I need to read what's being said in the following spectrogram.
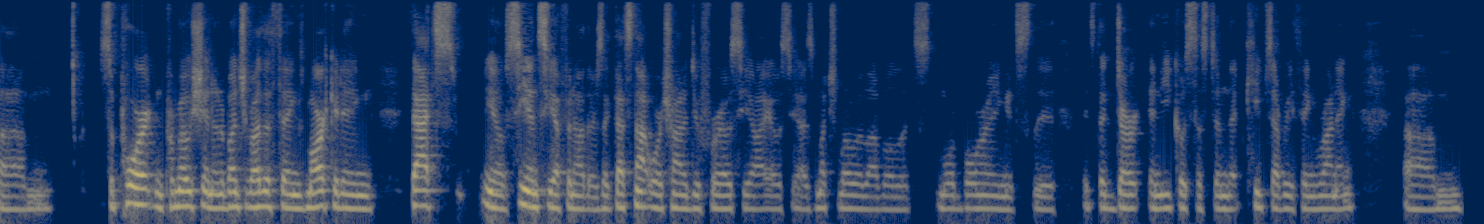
um, support and promotion and a bunch of other things, marketing, that's, you know, CNCF and others. Like that's not what we're trying to do for OCI. OCI is much lower level. It's more boring. It's the, it's the dirt and ecosystem that keeps everything running. Um,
